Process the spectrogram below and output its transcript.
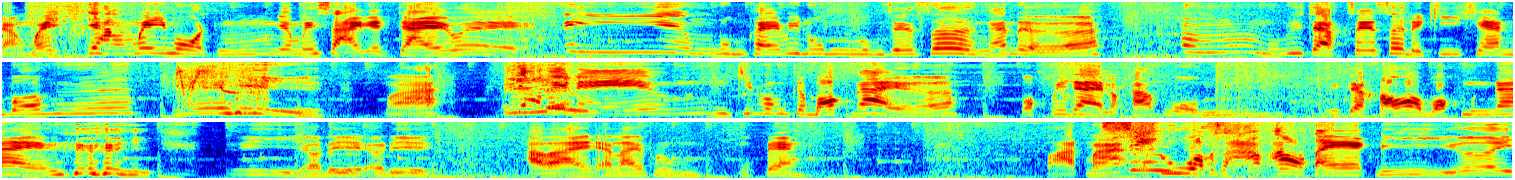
ยังไม่ยังไม่หมดยังไม่สายกันใจเว้ยเอ้ยมึงลุมใครไม่ลุมลุมเซเซอร์งั้นเหรอ อืมมึงรู้จักเซเซอร์เด็กขี้แค้นบอเฮ้ยมาจะไปไหนคิดว่ามึงจะบล็อกได้เหรอบล็อกไม่ได้หรอกครับผมมีแต่เขาอะบล็อกมึงได้นี่เอาดิเอาดิอะไรอะไรผมหมวกแดงปาดมารวบสามเอ้าแตกดีเอ้ย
